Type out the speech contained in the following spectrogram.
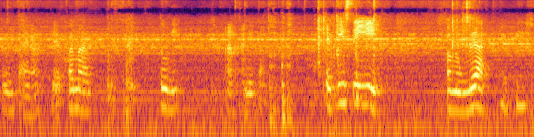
บำรุงไตนะ เดี๋ยวค่อยมาตู้นี้ อะ อันนี้ก่อน FBC บำรุงเลือด APC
